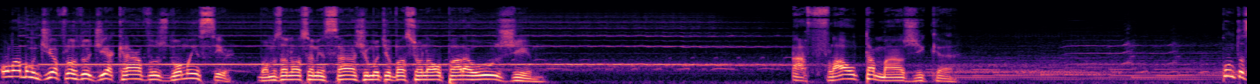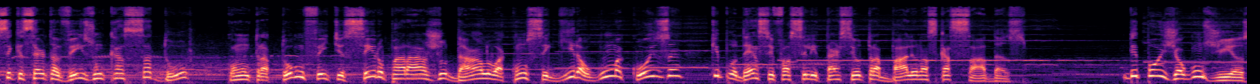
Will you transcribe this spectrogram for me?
Olá, bom dia, flor do dia, cravos do amanhecer. Vamos à nossa mensagem motivacional para hoje. A flauta mágica. Conta-se que certa vez um caçador contratou um feiticeiro para ajudá-lo a conseguir alguma coisa que pudesse facilitar seu trabalho nas caçadas. Depois de alguns dias,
